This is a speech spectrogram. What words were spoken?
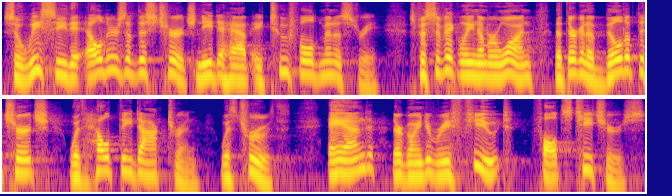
So we see the elders of this church need to have a twofold ministry. Specifically, number one, that they're going to build up the church with healthy doctrine, with truth, and they're going to refute false teachers.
